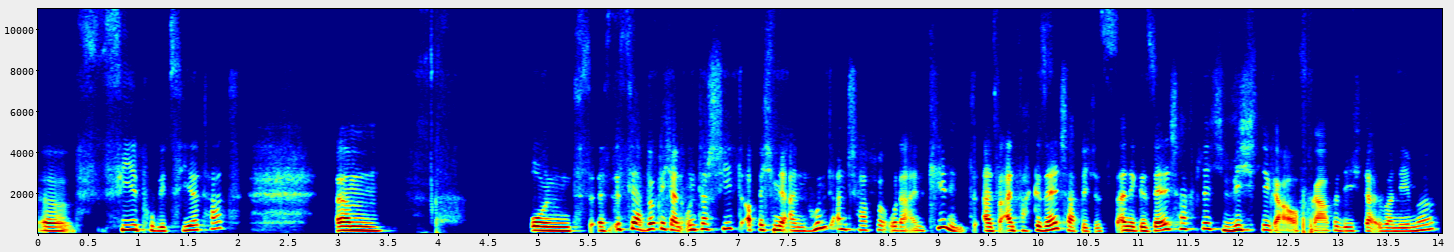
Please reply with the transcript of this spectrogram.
äh, viel publiziert hat. Ähm, und es ist ja wirklich ein Unterschied, ob ich mir einen Hund anschaffe oder ein Kind. Also einfach gesellschaftlich. Es ist eine gesellschaftlich wichtige Aufgabe, die ich da übernehme.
